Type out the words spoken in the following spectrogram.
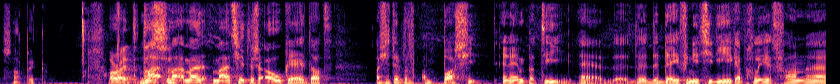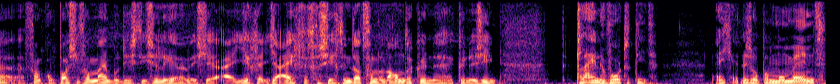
snap ik. Alright, maar, maar, maar, maar het zit dus ook, hè, dat als je het hebt over compassie en empathie. Hè, de, de, de, definitie die ik heb geleerd van, uh, van compassie van mijn boeddhistische leraar is je, je, je eigen gezicht in dat van een ander kunnen, kunnen zien. Kleiner wordt het niet. Weet je? Dus op een moment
